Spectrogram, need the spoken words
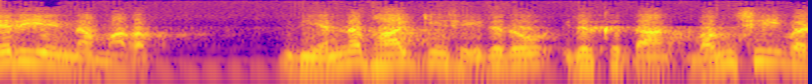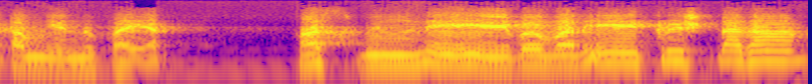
ஏறிய இந்த மரம் இது என்ன பாக்கியம் செய்ததோ இதற்குத்தான் வம்சீவட்டம் என்று பெயர். அஸ்மின்னேவ கிருஷ்ணகான் கிருஷ்ணகாம்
